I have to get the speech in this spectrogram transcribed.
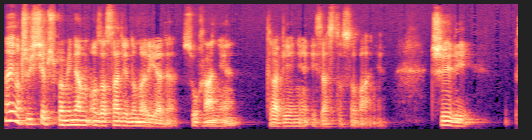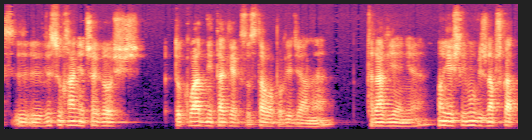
No i oczywiście przypominam o zasadzie numer jeden: słuchanie, trawienie i zastosowanie. Czyli y, wysłuchanie czegoś dokładnie tak, jak zostało powiedziane, trawienie. No jeśli mówisz na przykład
